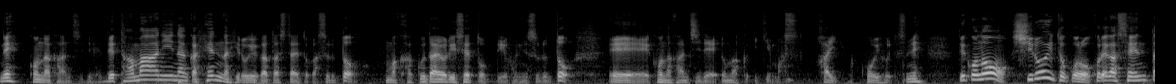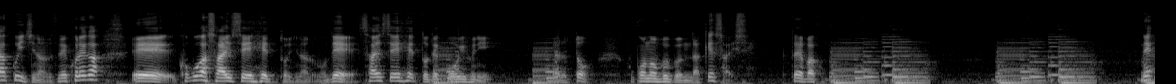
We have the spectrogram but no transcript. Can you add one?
ね、こんな感じで。で、たまになんか変な広げ方したりとかすると、まあ、拡大をリセットっていう風にすると、えーこんな感じでうまくいきます。はい、こういう風ですね。で、この白いところ、これが選択位置なんですね。これが、えーここが再生ヘッドになるので、再生ヘッドでこういう風にやると、ここの部分だけ再生。例えば、ここ。ね、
